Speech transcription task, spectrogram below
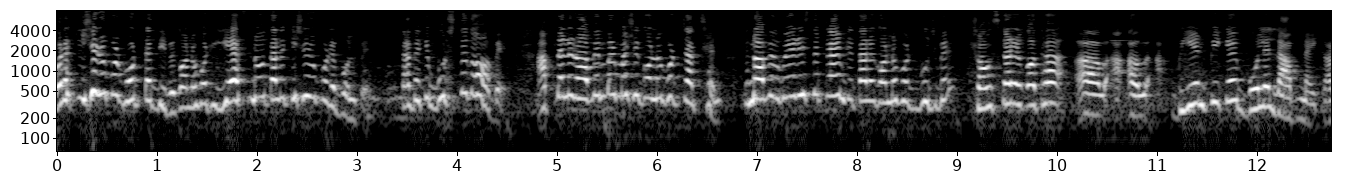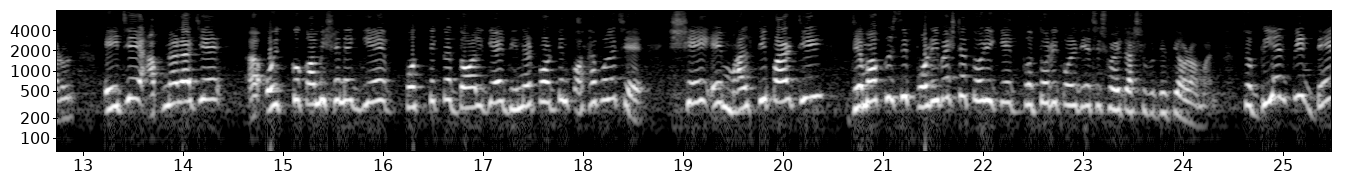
ওরা কিসের উপর ভোটটা দিবে? গণভোট ইয়েস নো তারা কিসের উপরে বলবে? তাদেরকে বুঝতে তো হবে। আপনারা নভেম্বর মাসে গণভোট চাচ্ছেন। তো নভে ওয়ের ইজ দ্য টাইম যে তারা গণভোট বুঝবে? সংস্কারের কথা বিএনপিকে বলে লাভ নাই। কারণ এই যে আপনারা যে ঐক্য কমিশনে গিয়ে প্রত্যেকটা দল গিয়ে দিনের পর দিন কথা বলেছে, সেই এই মাল্টি পার্টি ডেমোক্রেসির পরিবেশটা তৈরি তৈরি করে দিয়েছে শহীদ রাষ্ট্রপতি Zia Rahman. So BNP day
